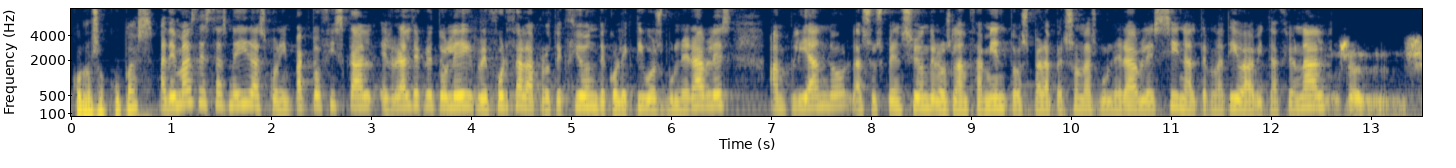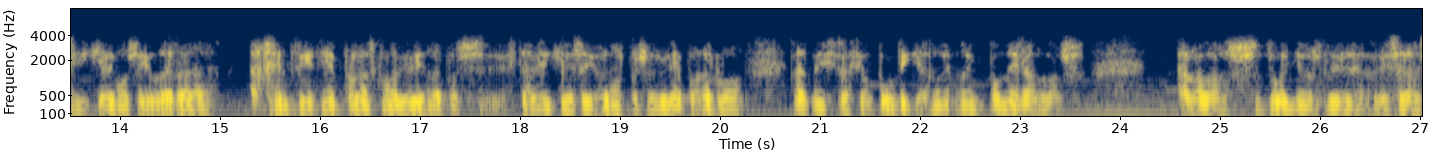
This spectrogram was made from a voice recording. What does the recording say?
con los ocupas. Además de estas medidas con impacto fiscal, el Real Decreto Ley refuerza la protección de colectivos vulnerables, ampliando la suspensión de los lanzamientos para personas vulnerables sin alternativa habitacional. O sea, si queremos ayudar a, gente que tiene problemas con la vivienda, pues está bien que les ayudemos, pero eso debería pagarlo la administración pública, no imponer a los a los dueños de, esas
